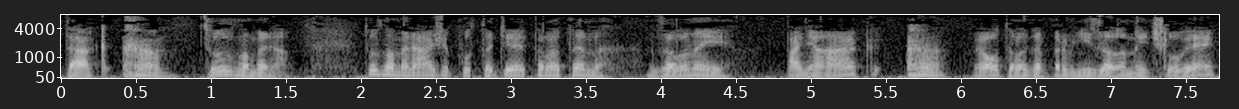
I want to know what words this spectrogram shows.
Tak, co to znamená? To znamená, že v podstatě tenhle ten zelený paňák, jo, tenhle ten první zelený člověk,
